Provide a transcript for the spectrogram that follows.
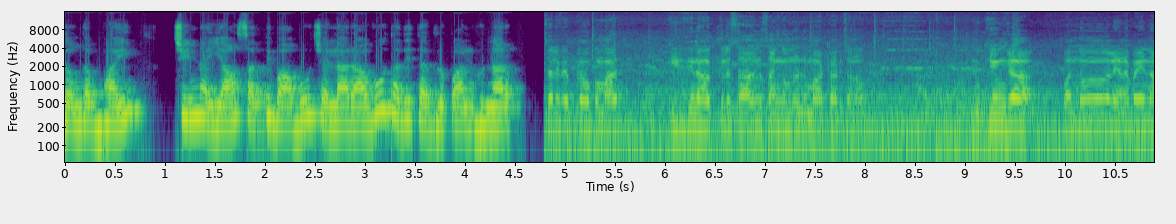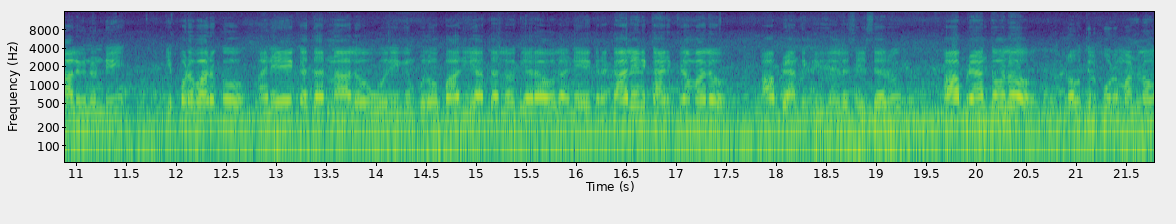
దొంగబ్బాయి చిన్నయ్య సత్తిబాబు చెల్లారావు తదితరులు పాల్గొన్నారు. విప్లవ కుమార్ గిరిజన హక్కుల సాధన సంఘం నుండి మాట్లాడుతున్నాం. ముఖ్యంగా పంతొమ్మిది వందల ఎనభై నాలుగు నుండి ఇప్పటి వరకు అనేక ధర్నాలు ఊరేగింపులు పాదయాత్రలు గెరావులు అనేక రకాలైన కార్యక్రమాలు ఆ ప్రాంత గిరిజనులు చేశారు. ఆ ప్రాంతంలో రౌతులపూడి మండలం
